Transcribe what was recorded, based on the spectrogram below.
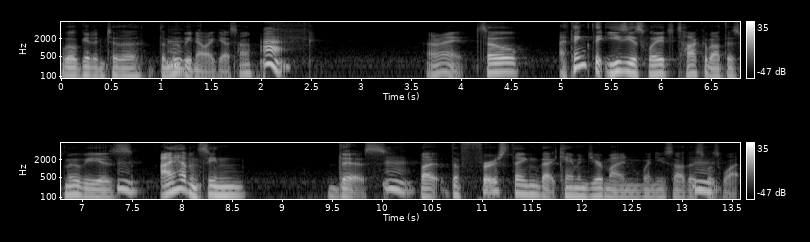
we'll get into the the movie now, I guess, huh? うん All right. So I think the easiest way to talk about this movie is I haven't seen this, but the first thing that came into your mind when you saw this was what?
